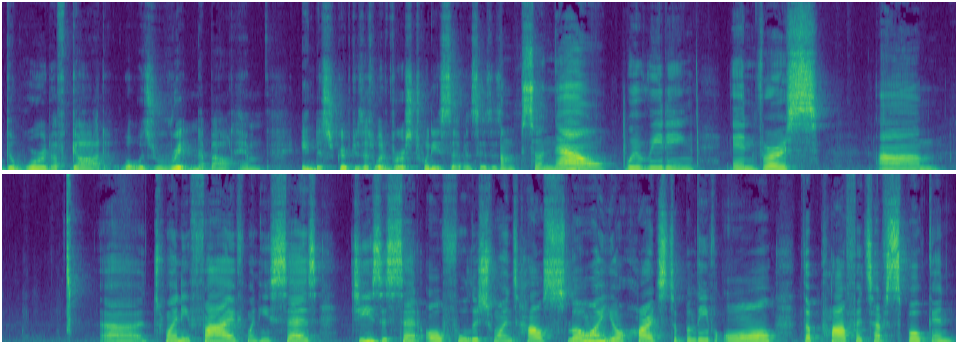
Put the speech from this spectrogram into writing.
the word of God, what was written about him in the scriptures. That's what verse 27 says. Um, so now we're reading in verse um, uh, 25 when he says, Jesus said, O foolish ones, how slow are your hearts to believe all the prophets have spoken.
